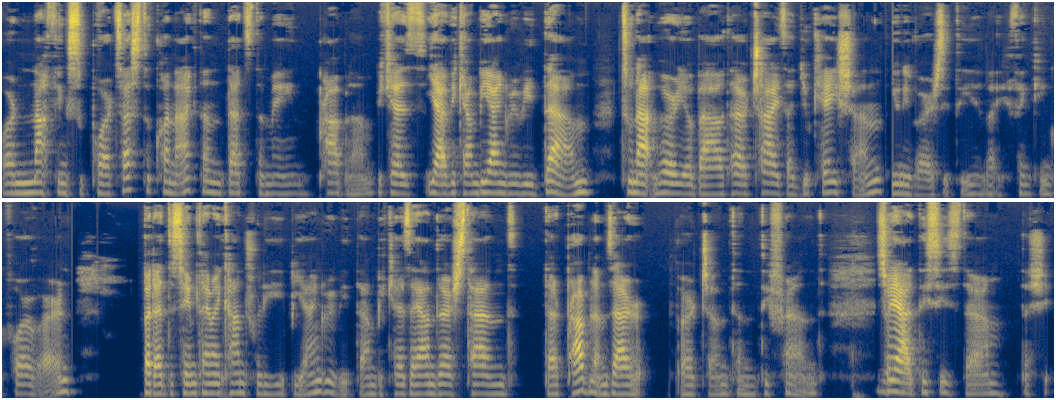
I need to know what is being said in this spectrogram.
or nothing supports us to connect. And that's the main problem because yeah, we can be angry with them to not worry about our child's education, university, like thinking forward. But at the same time, I can't really be angry with them because I understand their problems are urgent and different. So yeah, yeah this is the um, the shit.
